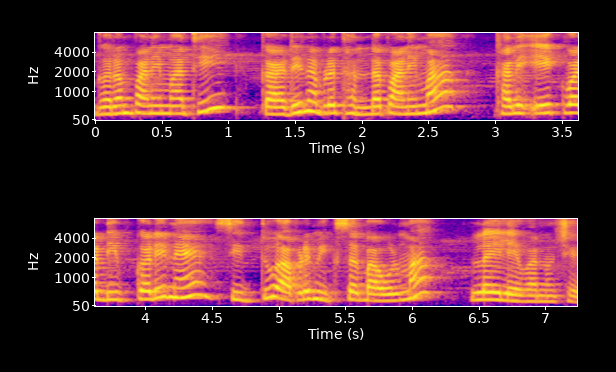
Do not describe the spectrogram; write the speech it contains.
ગરમ પાણીમાંથી કાઢીને આપણે ઠંડા પાણીમાં ખાલી એકવાર ડીપ કરીને સીધું આપણે મિક્સર બાઉલમાં લઈ લેવાનું છે.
